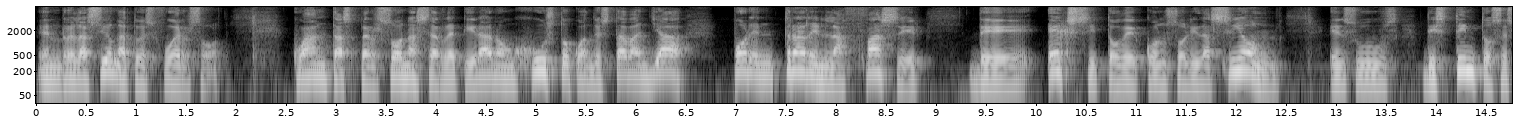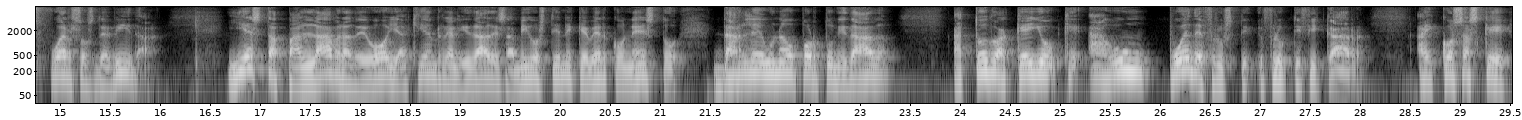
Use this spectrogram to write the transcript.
en relación a tu esfuerzo? ¿Cuántas personas se retiraron justo cuando estaban ya por entrar en la fase de éxito, de consolidación en sus distintos esfuerzos de vida. Y esta palabra de hoy aquí en realidades, amigos, tiene que ver con esto, darle una oportunidad a todo aquello que aún puede fructificar. Hay cosas que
